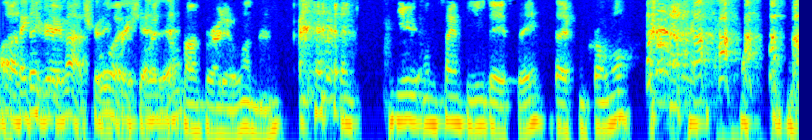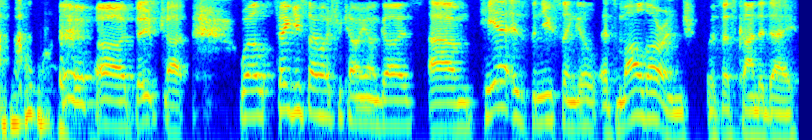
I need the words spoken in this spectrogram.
Oh, thank you very much. Really Always- appreciate it. got time for Radio One, man. you, and same for you, DFC, Dave from Cromwell. oh, deep cut. Well, thank you so much for coming on, guys. Um, here is the new single. It's Mild Orange with This Kind of Day.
